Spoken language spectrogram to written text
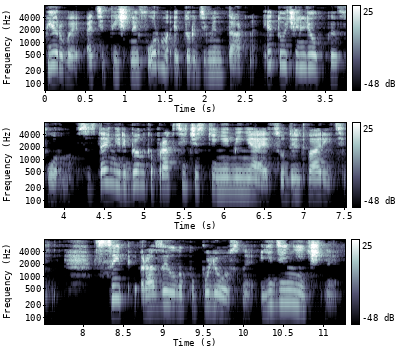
Первая атипичная форма – это рудиментарно. Это очень легкая форма. Состояние ребенка практически не меняется, удовлетворительно. Сыпь розеолопопулезная, единичная –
